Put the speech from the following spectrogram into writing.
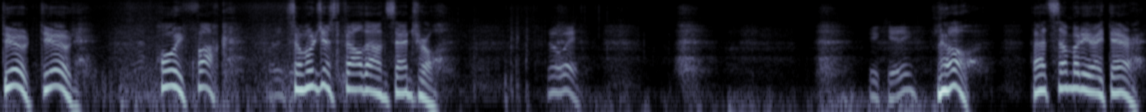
Dude, dude. Holy fuck. Someone just fell down central. No way. Are you kidding? No. That's somebody right there.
